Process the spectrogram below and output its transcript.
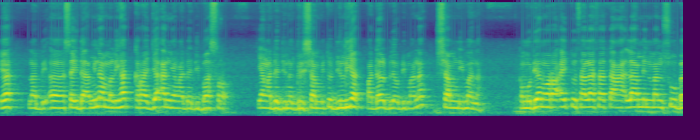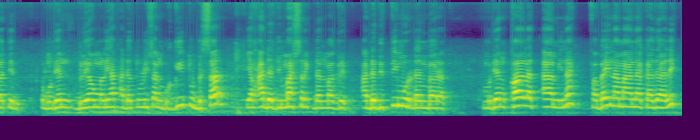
Ya, Nabi eh, Sayyidah Aminah melihat kerajaan yang ada di Basra, yang ada di negeri Syam itu dilihat padahal beliau di mana? Syam di mana? Kemudian waraitu salah satu alamin mansubatin. Kemudian beliau melihat ada tulisan begitu besar yang ada di Masyrik dan Maghrib, ada di timur dan barat. Kemudian qalat Aminah fabainama ana kadzalik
